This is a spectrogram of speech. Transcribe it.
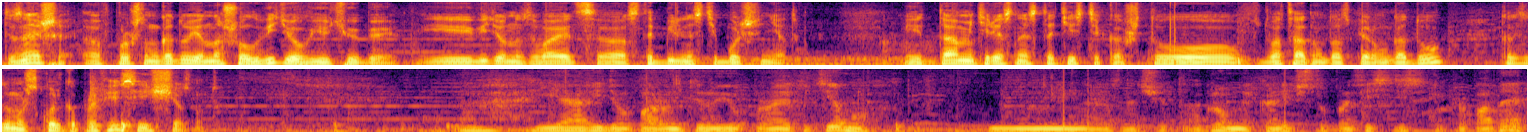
Ты знаешь, в прошлом году я нашел видео в YouTube, и видео называется «Стабильности больше нет». И там интересная статистика, что в 2020-2021 году, как ты думаешь, сколько профессий исчезнут? Я видел пару интервью про эту тему. Значит, огромное количество профессий действительно пропадает.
